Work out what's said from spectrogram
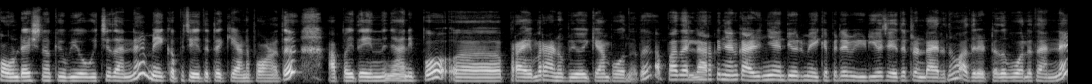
ഫൗണ്ടേഷനൊക്കെ ഉപയോഗിച്ച് തന്നെ മേക്കപ്പ് ചെയ്തിട്ടൊക്കെയാണ് പോണത്. അപ്പോൾ ഇത് ഇന്ന് ഞാനിപ്പോൾ പ്രൈമറാണ് ഉപയോഗിക്കാൻ പോകുന്നത്. അപ്പോൾ അതെല്ലാവർക്കും ഞാൻ കഴിഞ്ഞ എന്റെ ഒരു മേക്കപ്പിന്റെ വീഡിയോ ചെയ്തിട്ടുണ്ടായിരുന്നു. അതിലിട്ടതുപോലെ തന്നെ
